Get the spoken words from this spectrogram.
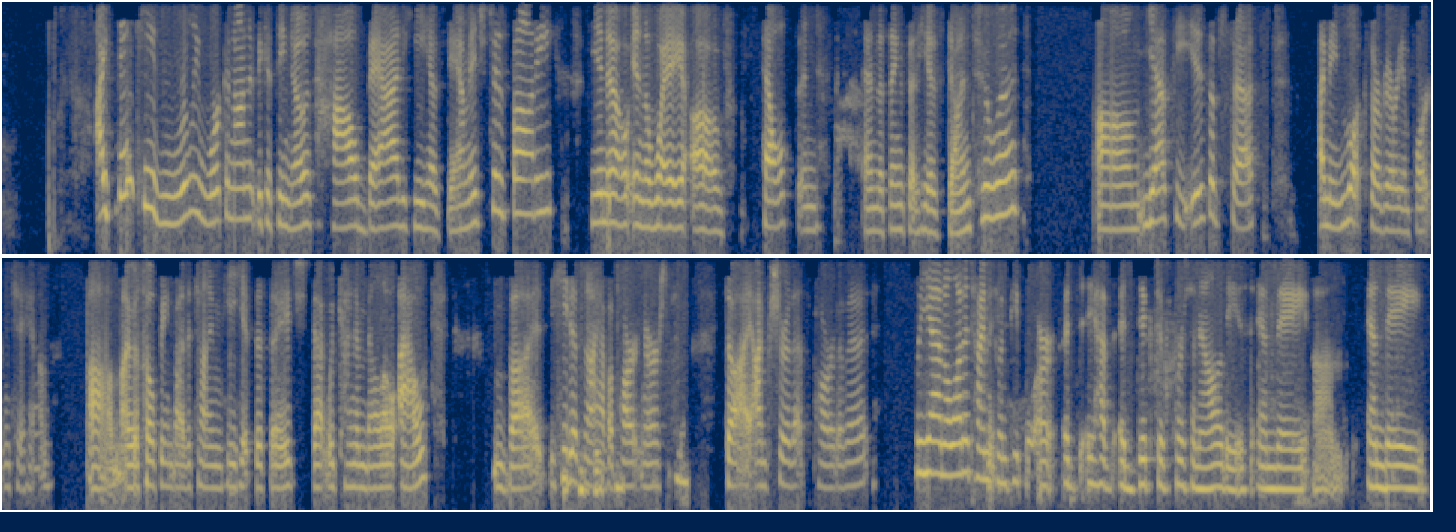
I think he's really working on it because he knows how bad he has damaged his body, you know, in the way of health and and the things that he has done to it. Um, yes, he is obsessed. I mean, looks are very important to him. Um, I was hoping by the time he hit this age that would kind of mellow out, but he does not have a partner, so I, I'm sure that's part of it. Well yeah and a lot of times when people are have addictive personalities and they um and they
